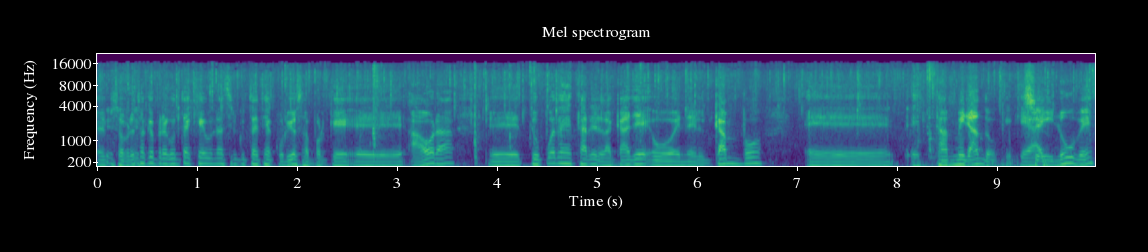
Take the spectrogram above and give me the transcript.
eh, sobre esto que preguntas es que es una circunstancia curiosa, porque eh, ahora eh, tú puedes estar en la calle o en el campo, eh, estás mirando que, que Sí. hay nubes,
